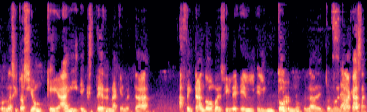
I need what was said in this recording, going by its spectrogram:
por una situación que hay externa que nos está afectando, vamos a decirle, el, el entorno, ¿verdad? el entorno dentro de la casa,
